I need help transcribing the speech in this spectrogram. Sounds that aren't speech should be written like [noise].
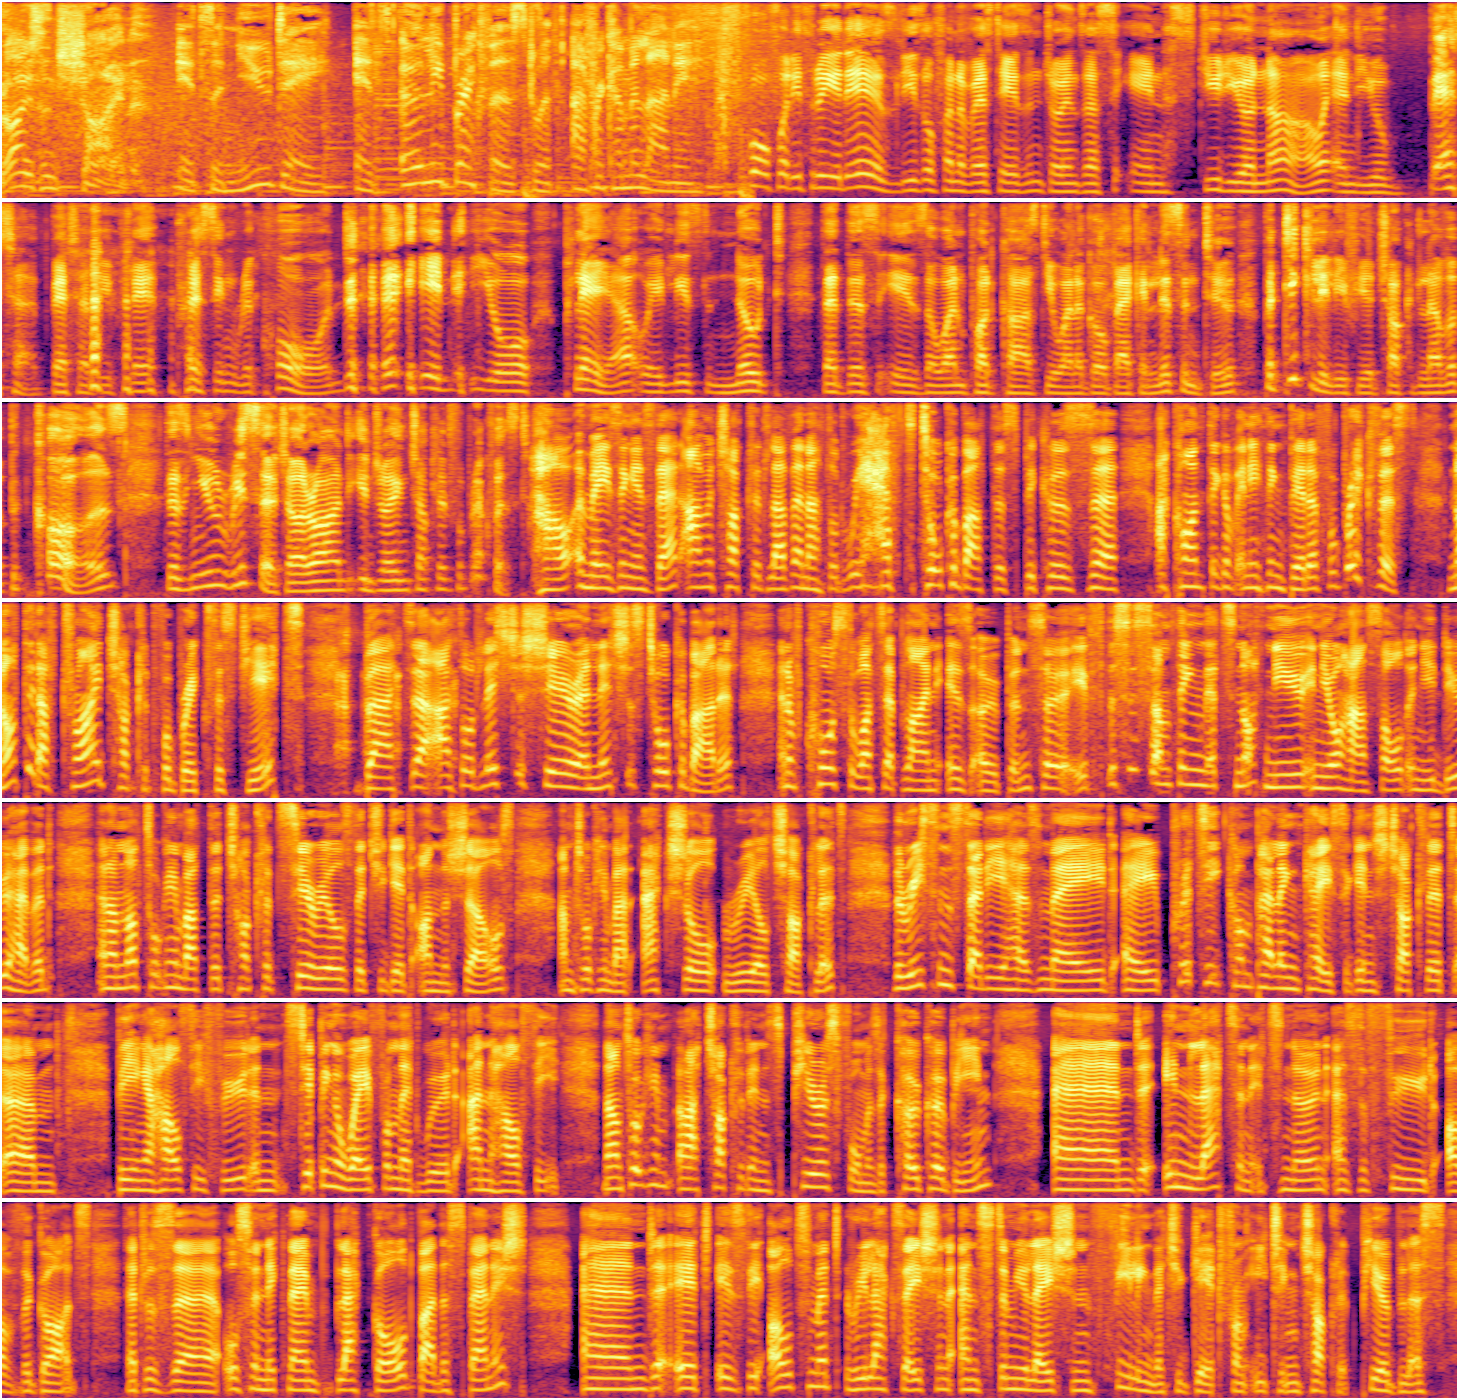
Rise and shine. It's a new day. It's early breakfast with Africa Melane. 4.43 it is. Liesel van der Westhuizen joins us in studio now and you better, better be play, [laughs] pressing record [laughs] in your player, or at least note that this is the one podcast you want to go back and listen to, particularly if you're a chocolate lover, because there's new research around enjoying chocolate for breakfast. How amazing is that? I'm a chocolate lover, and I thought we have to talk about this because uh, I can't think of anything better for breakfast. Not that I've tried chocolate for breakfast yet, [laughs] but uh, I thought let's just share and let's just talk about it. And of course, the WhatsApp line is open. So if this is something that's not new in your household and you do have it, and I'm not talking about the chocolate cereals that you get on the shelves, I'm talking about actual real chocolate. The recent study has made a pretty compelling case against chocolate um, being a healthy food and stepping away from that word unhealthy. Now, I'm talking about chocolate in its purest form as a cocoa bean, and in Latin, it's known as the food of the gods. That was uh, also nicknamed black gold by the Spanish, and it is the ultimate relaxation and stimulation feeling that you get from eating chocolate, pure bliss.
